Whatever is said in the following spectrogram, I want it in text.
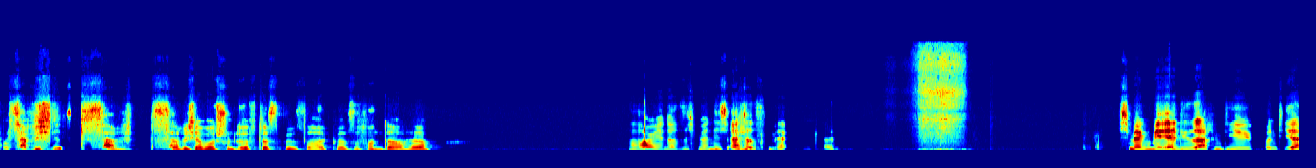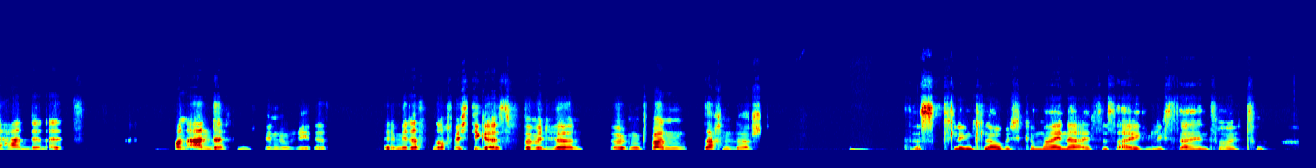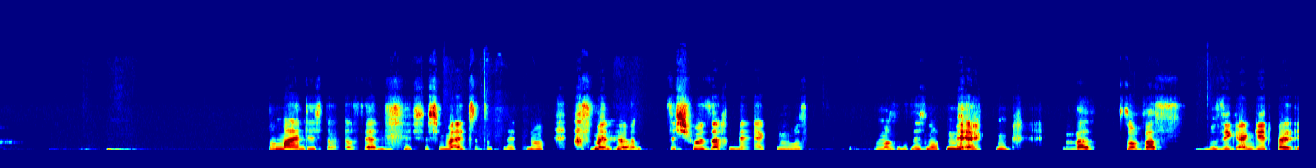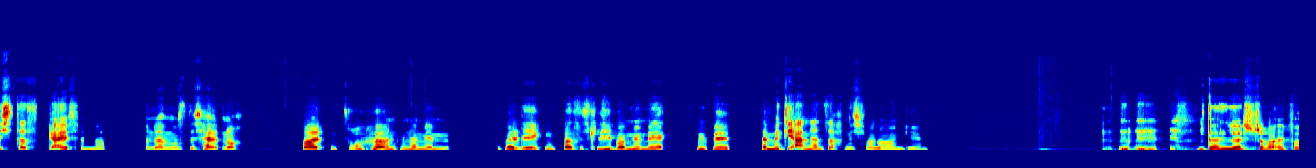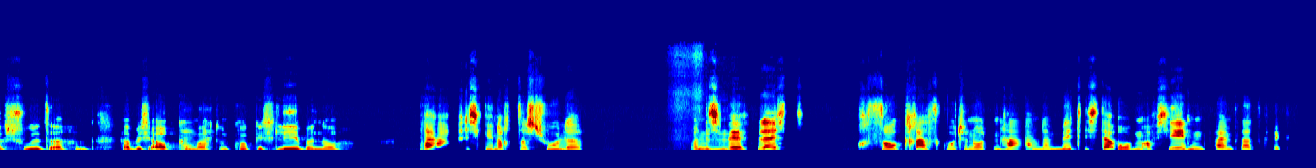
Das habe ich, das hab ich, das hab ich aber schon öfters gesagt, also von daher. Sorry, dass ich mir nicht alles merken kann. Ich merke mir eher die Sachen, die von dir handeln, als von anderen, wenn du redest. Weil mir das noch wichtiger ist, wenn mein Hirn irgendwann Sachen löscht. Das klingt, glaube ich, gemeiner, als es eigentlich sein sollte. So meinte ich das ja nicht. Ich meinte das nicht nur, dass mein Hirn sich Schulsachen merken muss. Muss es sich noch merken, was so was Musik angeht, weil ich das geil finde. Und dann musste ich halt noch Leuten zuhören und dann mir überlegen, was ich lieber mir merken will, damit die anderen Sachen nicht verloren gehen. Dann löscht doch einfach Schulsachen. Habe ich auch gemacht und guck, ich lebe noch. Ich gehe noch zur Schule. Und ich Mhm. will vielleicht auch so krass gute Noten haben, damit ich da oben auf jeden Fall einen Platz kriege.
